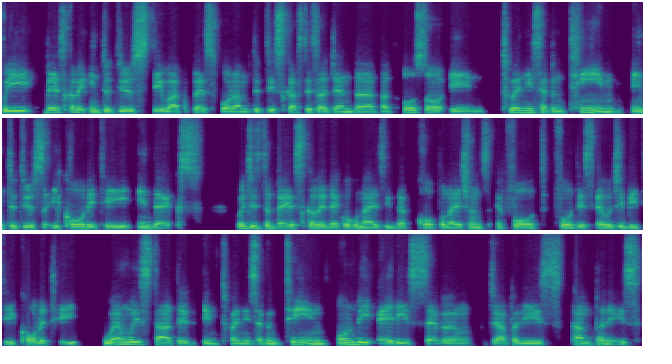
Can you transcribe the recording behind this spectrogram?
we basically introduced the workplace forum to discuss this agenda, but also in 2017 introduced the equality index, which is basically recognizing the corporation's effort for this LGBT equality. When we started in 2017, only 87 Japanese companies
